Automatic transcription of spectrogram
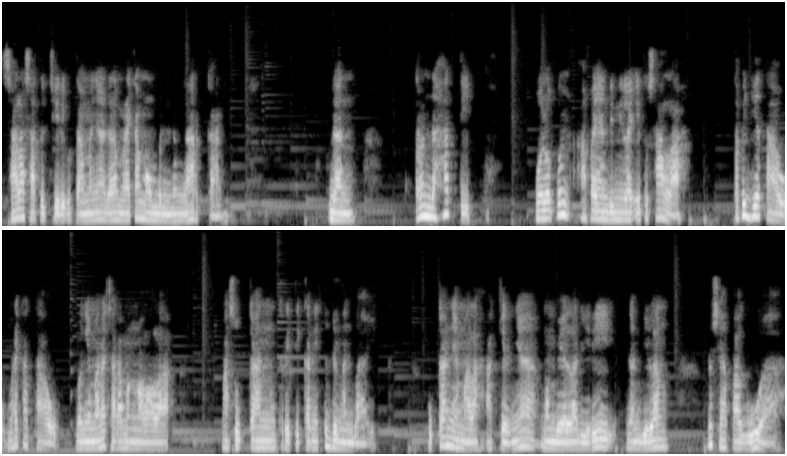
Salah satu ciri utamanya adalah mereka mau mendengarkan. Dan rendah hati, walaupun apa yang dinilai itu salah, tapi dia tahu, mereka tahu bagaimana cara mengelola masukan, kritikan itu dengan baik. Bukan yang malah akhirnya membela diri dan bilang, lu siapa gua?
